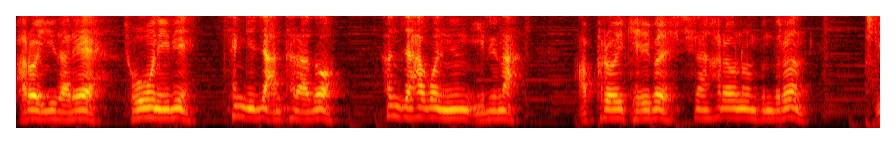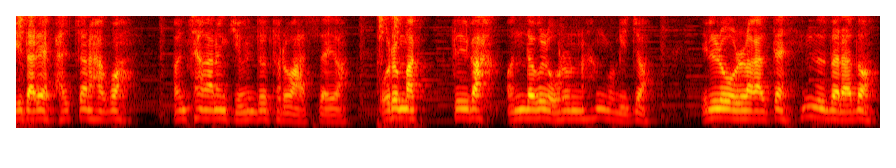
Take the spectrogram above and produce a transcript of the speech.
바로 이 달에 좋은 일이 생기지 않더라도 현재 하고 있는 일이나 앞으로의 계획을 실행하려는 분들은 이 달에 발전하고 번창하는 기운도 들어왔어요. 오르막길과 언덕을 오르는 행복이죠. 일로 올라갈 땐 힘들더라도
